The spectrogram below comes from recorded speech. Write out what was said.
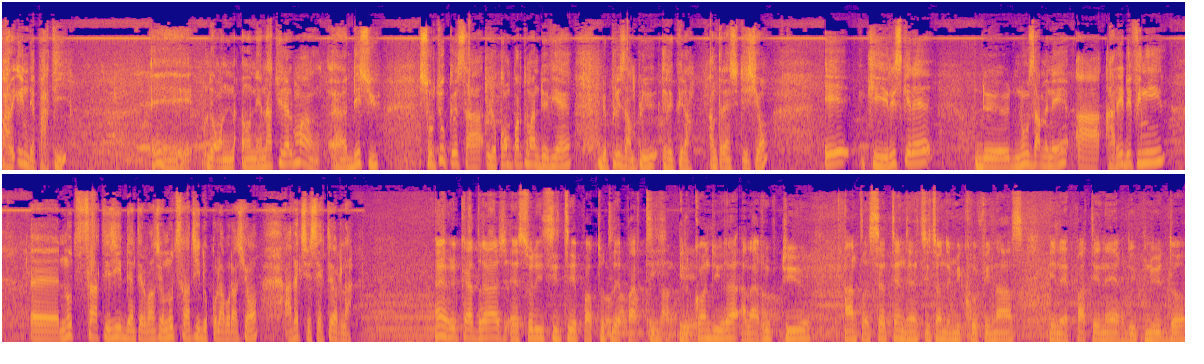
par une des parties, et on, est naturellement euh, déçu. Surtout que ça, le comportement devient de plus en plus récurrent entre institutions et qui risquerait de nous amener à, redéfinir euh, notre stratégie d'intervention, notre stratégie de collaboration avec ce secteur-là. Un recadrage est sollicité par toutes les parties. Il conduira à la rupture entre certaines institutions de microfinance et les partenaires du PNUD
